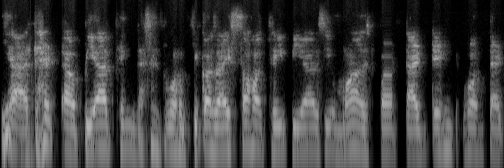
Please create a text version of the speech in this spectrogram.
Yeah, that uh, PR thing doesn't work because I saw three PRs you must, but that didn't work that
